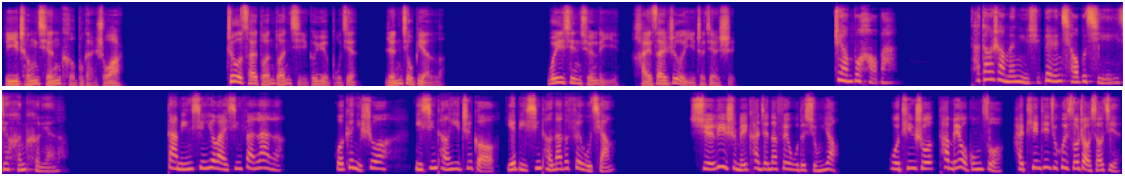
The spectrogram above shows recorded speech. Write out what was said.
李承前可不敢说二。这才短短几个月不见，人就变了。微信群里还在热议这件事，这样不好吧？他当上门女婿被人瞧不起，已经很可怜了。大明星又爱心泛滥了。我跟你说，你心疼一只狗也比心疼那个废物强。雪莉是没看见那废物的熊样，我听说他没有工作，还天天去会所找小姐，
